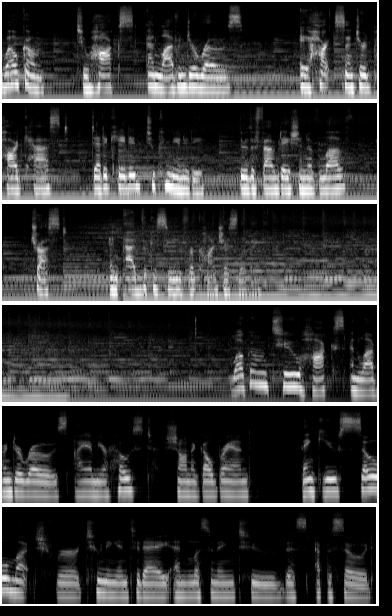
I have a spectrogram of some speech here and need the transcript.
Welcome to Hawks and Lavender Rose, a heart centered podcast dedicated to community through the foundation of love, trust, and advocacy for conscious living. Welcome to Hawks and Lavender Rose. I am your host, Shauna Gelbrand. Thank you so much for tuning in today and listening to this episode.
